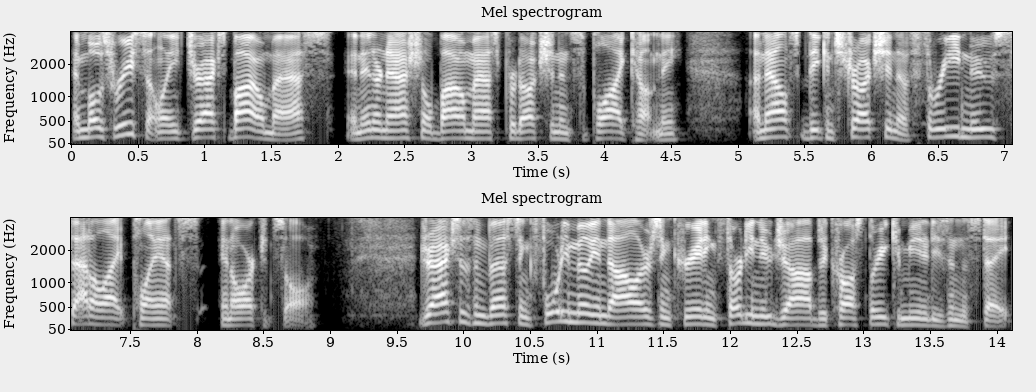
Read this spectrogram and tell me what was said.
And most recently, Drax Biomass, an international biomass production and supply company, announced the construction of three new satellite plants in Arkansas. Drax is investing $40 million in creating 30 new jobs across three communities in the state.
